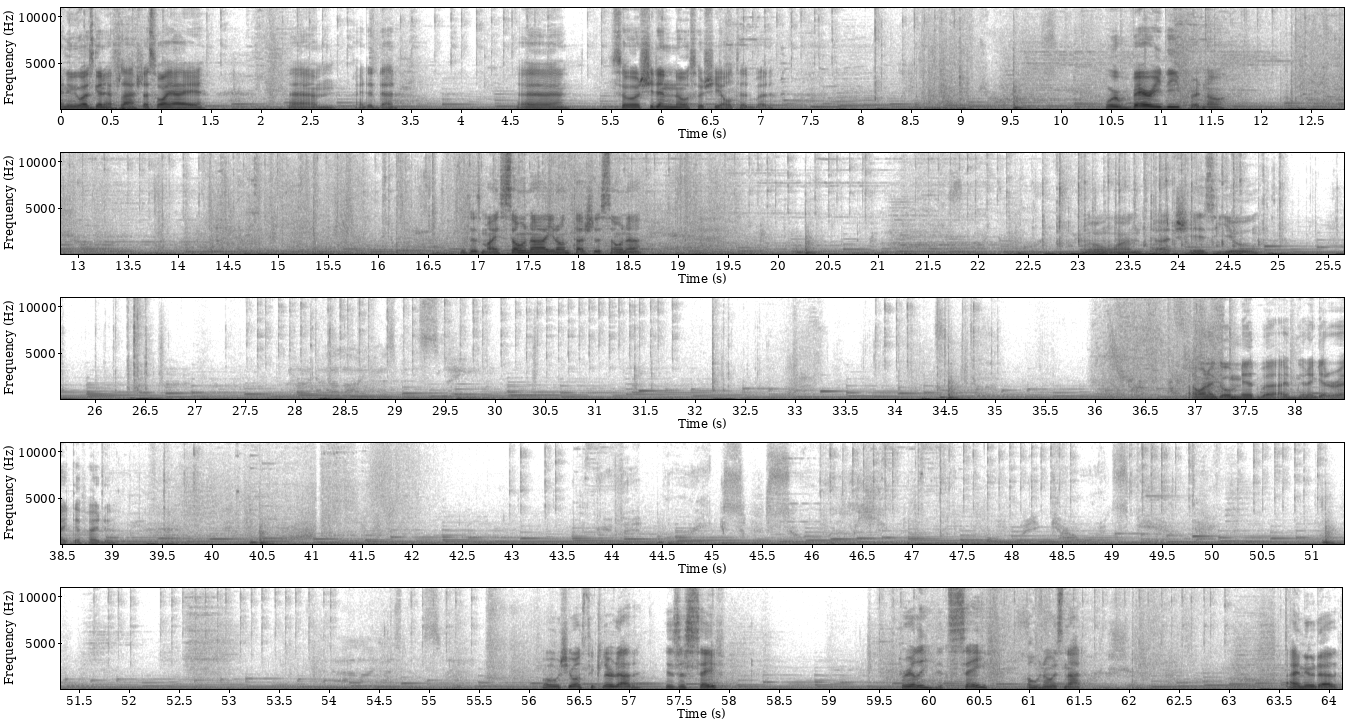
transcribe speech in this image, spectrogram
Knew he was gonna flash, that's why I um, I did that. Uh, so she didn't know, so she ulted, but we're very deep right now. This is my Sona, you don't touch the Sona. To go mid, but I'm gonna get wrecked if I do. Oh, she wants to clear that. Is this safe? Really? It's safe? Oh, no, it's not. I knew that.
